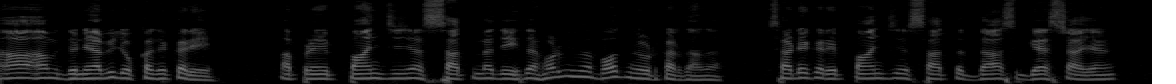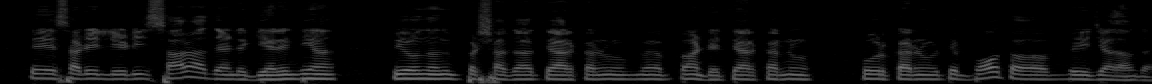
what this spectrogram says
ਆਮ ਦੁਨਿਆਵੀ ਲੋਕਾਂ ਦੇ ਘਰੇ ਆਪਣੇ 5 ਜਾਂ 7 ਮੈਂ ਦੇਖਦਾ, ਹੁਣ ਵੀ ਮੈਂ ਬਹੁਤ ਨੋਟ ਕਰਦਾ ਹਾਂ। ਸਾਡੇ ਘਰੇ 5 7 10 ਗੈਸਟ ਆ ਜਾਣ ਤੇ ਸਾਡੀ ਲੇਡੀ ਸਾਰਾ ਦਿਨ ਲੱਗੀਆਂ ਰਹਿੰਦੀਆਂ, ਵੀ ਉਹਨਾਂ ਨੂੰ ਪ੍ਰਸ਼ਾਦਾ ਤਿਆਰ ਕਰਨ ਨੂੰ ਭਾਂਡੇ ਤਿਆਰ ਕਰਨ ਨੂੰ ਹੋਰ ਕਰਨ ਨੂੰ ਤੇ ਬਹੁਤ ਵੀ ਜ਼ਿਆਦਾ ਹੁੰਦਾ।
